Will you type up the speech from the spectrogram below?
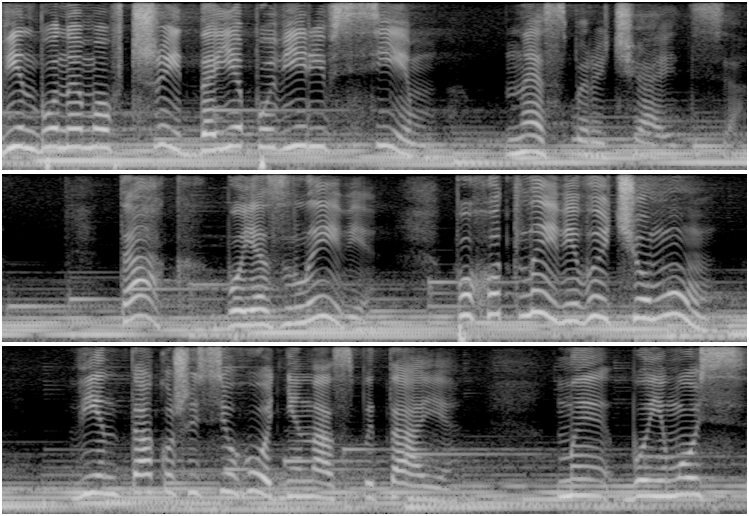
Він бо не мовчить, дає повірі всім, не сперечається. Так, боязливі, похотливі ви чому? Він також і сьогодні нас питає. Ми боїмось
